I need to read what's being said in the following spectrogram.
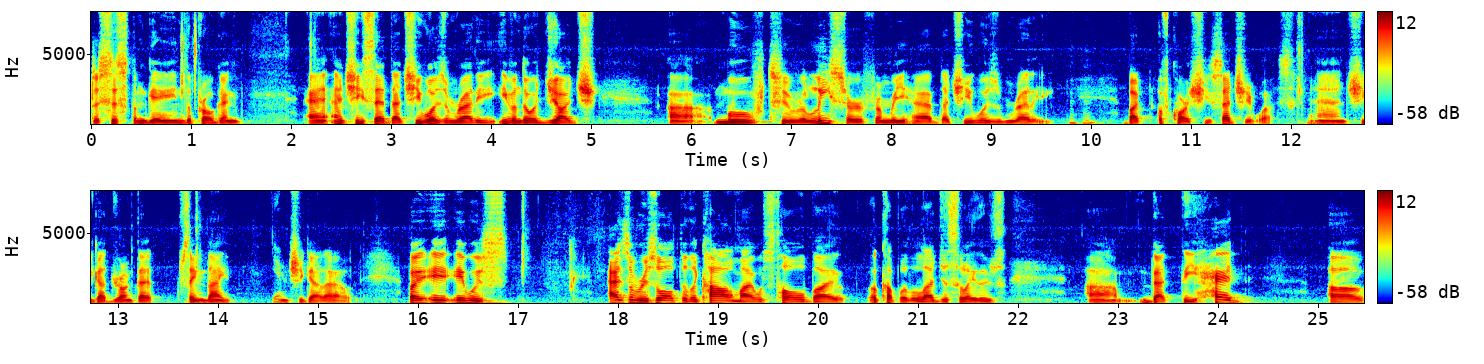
the system game, the program. And, and she said that she wasn't ready, even though a judge uh, moved to release her from rehab, that she wasn't ready. Mm-hmm. But of course, she said she was, mm-hmm. and she got drunk that same night Yep. when she got out. But it, it was, as a result of the column, I was told by a couple of the legislators um, that the head of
